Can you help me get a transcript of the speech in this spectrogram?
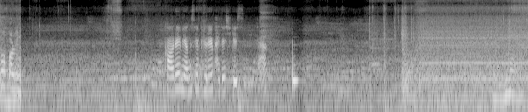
아, 빨리. 거래 명세표를 받으시겠습니다. 2만 원.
